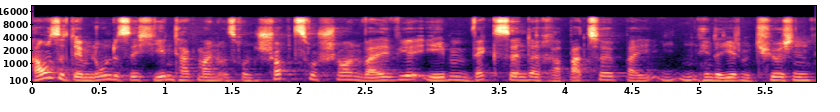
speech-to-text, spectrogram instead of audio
Außerdem lohnt es sich, jeden Tag mal in unseren Shop zu schauen, weil wir eben wechselnde Rabatte bei, hinter jedem Türchen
